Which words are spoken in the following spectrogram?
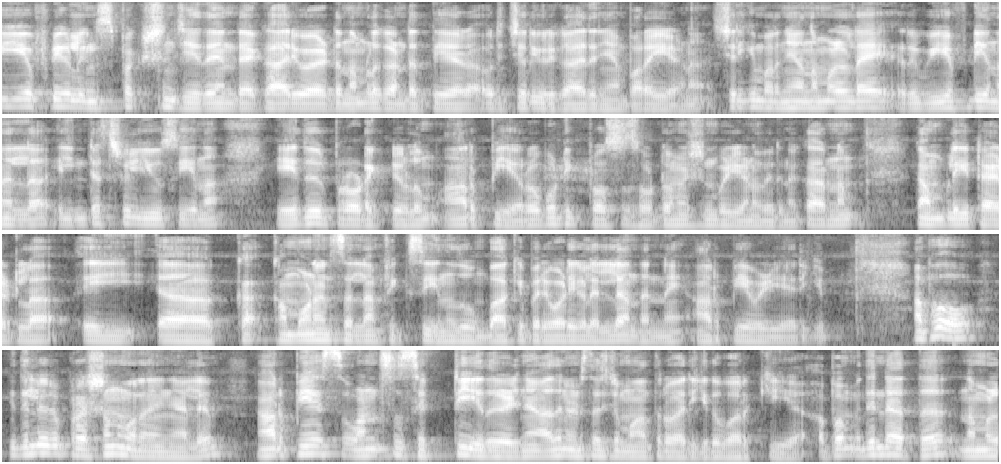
പി എഫ് ഡികൾ ഇൻസ്പെക്ഷൻ ചെയ്തതിന്റെ കാര്യമായിട്ട് നമ്മൾ കണ്ടെത്തിയ ഒരു ചെറിയൊരു കാര്യം ഞാൻ പറയുകയാണ്. ശരിക്കും പറഞ്ഞാൽ നമ്മളുടെ വി എഫ് ഡി എന്നല്ല ഇൻഡസ്ട്രിയൽ യൂസ് ചെയ്യുന്ന ഏതൊരു പ്രോഡക്റ്റുകളും R P robotic process automation വഴിയാണ് വരുന്നത്. കാരണം കംപ്ലീറ്റ് ആയിട്ടുള്ള ഈ കമ്പോണൻസ് എല്ലാം ഫിക്സ് ചെയ്യുന്നതും ബാക്കി പരിപാടികളെല്ലാം തന്നെ ആർ പി എ വഴിയായിരിക്കും. അപ്പോൾ ഇതിലൊരു പ്രശ്നം എന്ന് പറഞ്ഞു കഴിഞ്ഞാൽ R P S once set ചെയ്ത് കഴിഞ്ഞാൽ അതിനനുസരിച്ച് മാത്രമായിരിക്കും ഇത് വർക്ക് ചെയ്യുക. അപ്പം ഇതിന്റെ അകത്ത് നമ്മൾ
